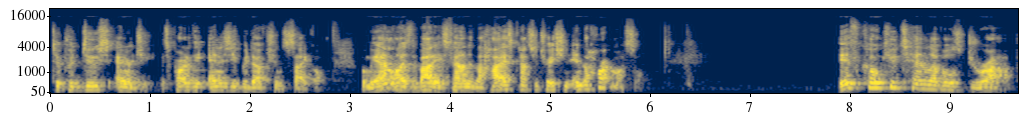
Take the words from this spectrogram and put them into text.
to produce energy. It's part of the energy production cycle. When we analyze the body, it's found in the highest concentration in the heart muscle. If CoQ10 levels drop,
